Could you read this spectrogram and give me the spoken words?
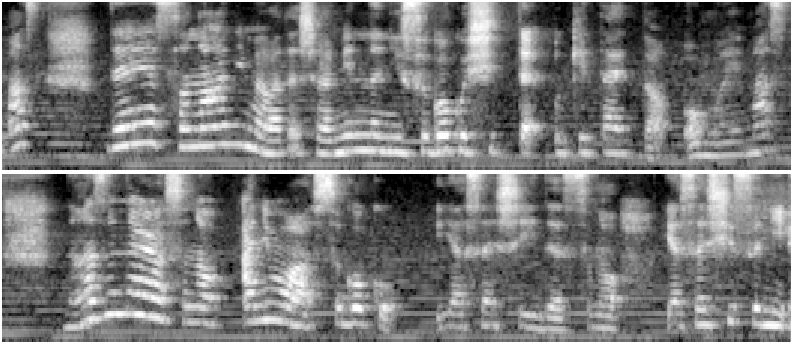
ます。で、そのアニメ私はみんなにすごく知っておきたいと思います。なぜならそのアニメはすごく優しいです。その優しさに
